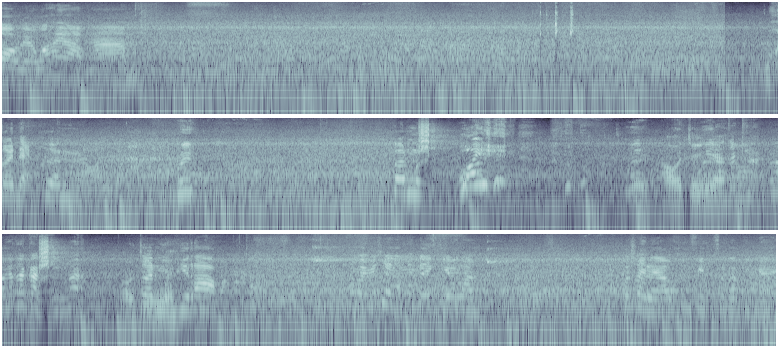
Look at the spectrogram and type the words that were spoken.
บอกแล้วว่าให้อาบน้ำกูเค ยแดกเพื่อนมึงแล้วอะรู้ปะเฮ้ยเพื่อนมึงอุ้ยเฮ้ยเอาจริงเฮ้ยไงเราจะกัดเราก็จะกัดจริงอะเอาจเพื่ริอนงไงมึงพี่ราบอะทำไมไม่ใช้น้ำมันไดเกียวล่ะก็ใช้แล้วขึ้นฟิตสตาร์ทติดง่าย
